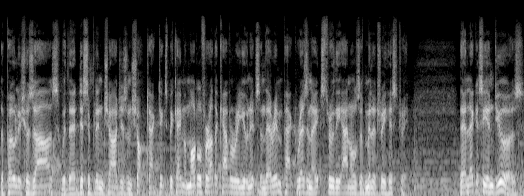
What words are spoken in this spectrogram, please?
The Polish Hussars, with their disciplined charges and shock tactics, became a model for other cavalry units and their impact resonates through the annals of military history. Their legacy endures,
